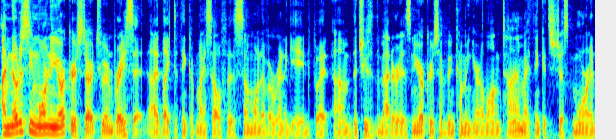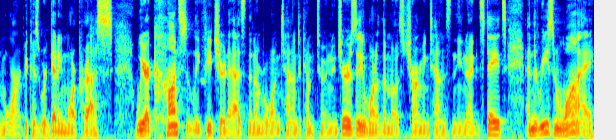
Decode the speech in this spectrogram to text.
I'm noticing more New Yorkers start to embrace it. I'd like to think of myself as somewhat of a renegade, but um, the truth of the matter is, New Yorkers have been coming here a long time. I think it's just more and more because we're getting more press. We are constantly featured as the number one town to come to in New Jersey, one of the most charming towns in the United States. And the reason why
